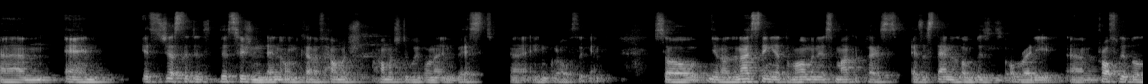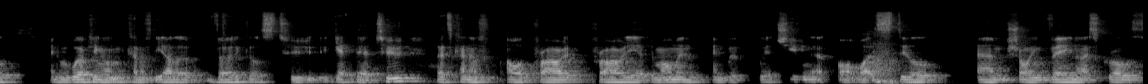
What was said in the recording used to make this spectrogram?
um, and it's just a decision then on kind of how much how much do we want to invest uh, in growth again. So you know, the nice thing at the moment is marketplace as a standalone business already um, profitable and we're working on kind of the other verticals to get there too. That's kind of our prior, priority at the moment, and we're, we're achieving that while still um, showing very nice growth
